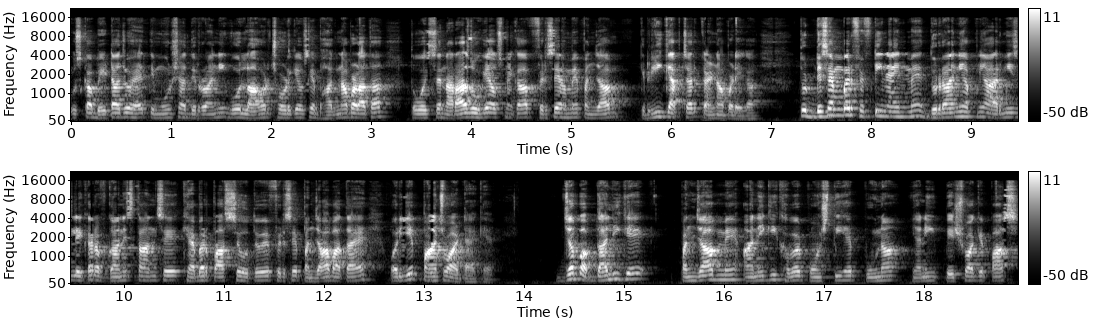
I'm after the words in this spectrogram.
उसका बेटा जो है तिमूर शाह दिरवानी, वो लाहौर छोड़ के उसे भागना पड़ा था तो वो इससे नाराज़ हो गया, उसने कहा फिर से हमें पंजाब रिकैप्चर करना पड़ेगा। तो दिसंबर 59 में दुर्रानी अपनी आर्मीज लेकर अफ़गानिस्तान से खैबर पास से होते हुए फिर से पंजाब आता है और ये पांचवा अटैक है। जब अब्दाली के पंजाब में आने की खबर पहुँचती है पूना, यानी पेशवा के पास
